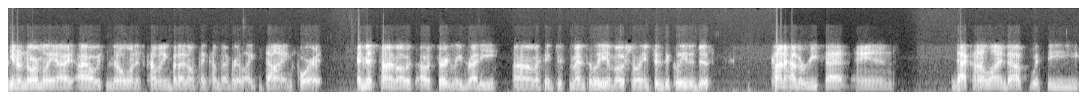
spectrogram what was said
you know, normally I, I always know when it's coming, but I don't think I'm ever like dying for it. And this time I was I was certainly ready. Um, I think just mentally, emotionally, and physically to just kind of have a reset, and that kind of lined up with the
